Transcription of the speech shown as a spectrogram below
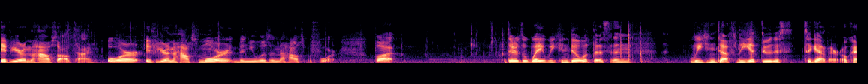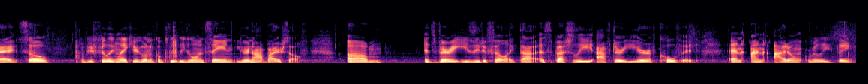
if you're in the house all the time or if you're in the house more than you was in the house before. But there's a way we can deal with this and we can definitely get through this together, okay? So if you're feeling like you're going to completely go insane, you're not by yourself. Um, it's very easy to feel like that, especially after a year of COVID. And and I don't really think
